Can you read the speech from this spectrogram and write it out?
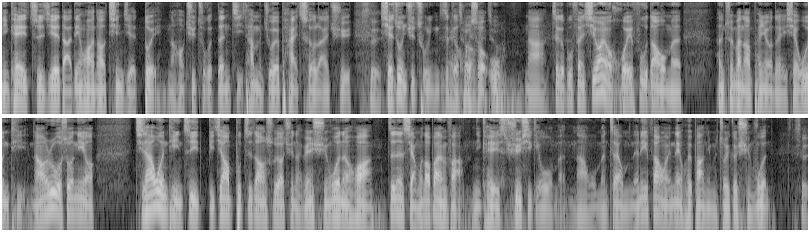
你可以直接打电话到清洁队，然后去做个登记，他们就会派车来去协助你去处理你这个回收物。那这个部分希望有回复到我们恒春半岛朋友的一些问题。然后如果说你有其他问题，你自己比较不知道说要去哪边询问的话，真的想不到办法，你可以讯息给我们。那我们在我们能力范围内会帮你们做一个询问。是。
